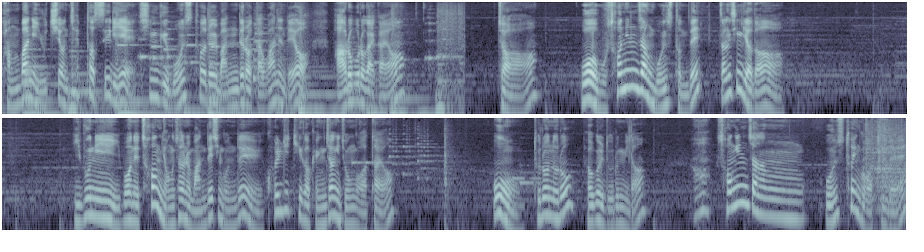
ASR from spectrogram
반반의 유치원 챕터 3의 신규 monster를 만들었다고 하는데요 바로 보러 갈까요? 자, 와, 뭐 선인장 monster인데? 짱 신기하다 이분이 이번에 처음 영상을 만드신 건데 quality가 굉장히 좋은 것 같아요. 오 드론으로 벽을 누릅니다. 헉, 선인장 monster인 것 같은데?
